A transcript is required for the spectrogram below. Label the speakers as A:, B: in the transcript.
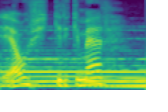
A: Jeg orker ikke mer.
